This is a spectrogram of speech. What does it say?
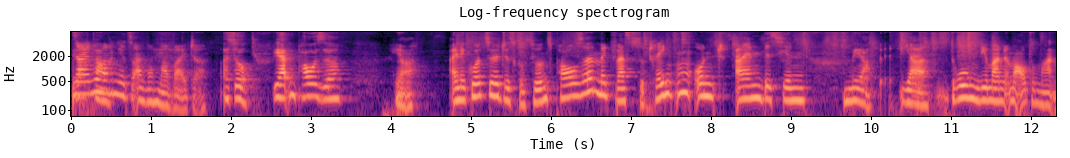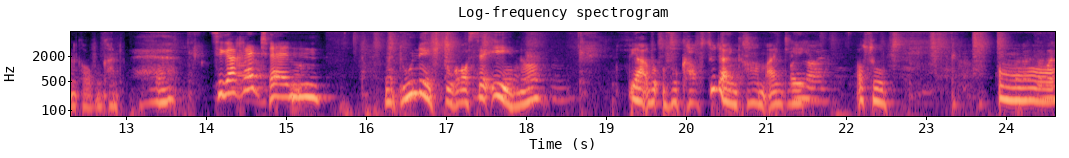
Nein, wir machen jetzt einfach mal weiter. Also, wir hatten Pause. Ja. Eine kurze Diskussionspause mit was zu trinken und ein bisschen, Mehr. ja, Drogen, die man im Automaten kaufen kann. Zigaretten. Na, du nicht. Du rauchst ja eh, ne? Ja, wo, wo kaufst du deinen Kram eigentlich? Online. Ach so. Ja.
